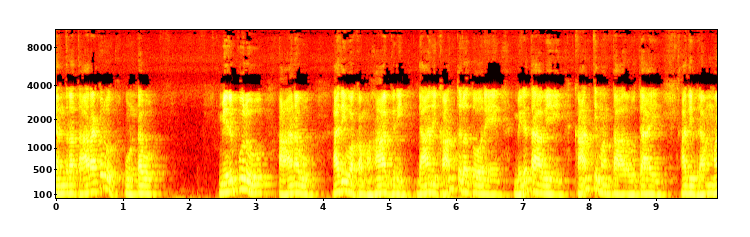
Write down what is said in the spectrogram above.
చంద్ర తారకులు ఉండవు. మెరుపులు ఆనవు. అది ఒక మహాగ్ని. దాని కాంతులతోనే మిగతావి కాంతిమంతాలవుతాయి. అది బ్రహ్మ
